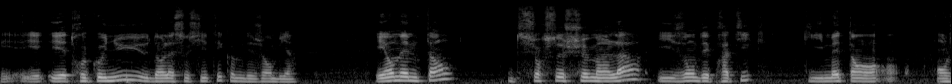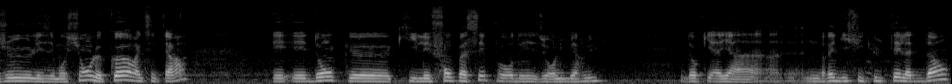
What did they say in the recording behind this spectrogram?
et, être reconnus dans la société comme des gens bien. Et en même temps, sur ce chemin-là, ils ont des pratiques qui mettent en, jeu les émotions, le corps, etc. Et, donc euh, qui les font passer pour des hurluberlus. Donc il y a, une vraie difficulté là-dedans.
